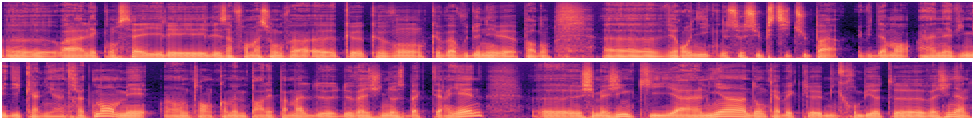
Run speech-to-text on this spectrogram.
euh, voilà, les conseils et les, informations que va, euh, vont, que va vous donner, euh, pardon, Véronique ne se substitue pas évidemment à un avis médical ni à un traitement, mais on entend quand même parler pas mal de, vaginose bactérienne. J'imagine qu'il y a un lien donc avec le microbiote vaginal.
